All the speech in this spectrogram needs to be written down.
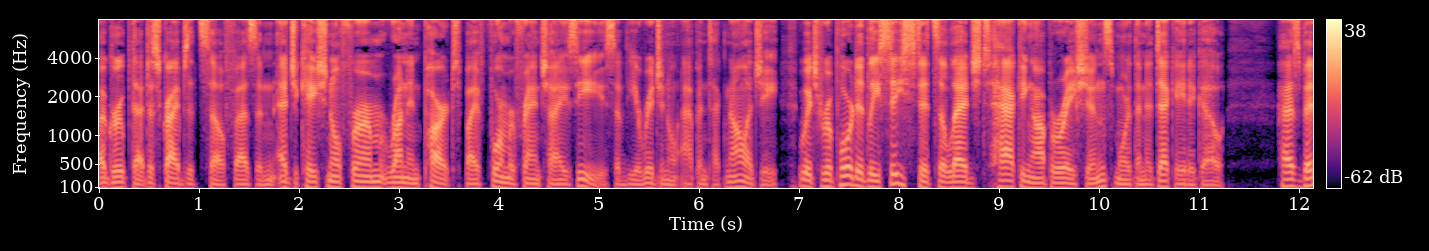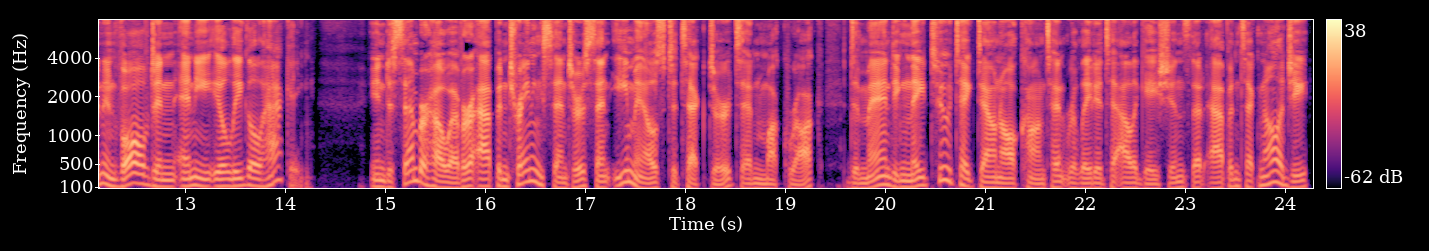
a group that describes itself as an educational firm run in part by former franchisees of the original Appin technology, which reportedly ceased its alleged hacking operations more than a decade ago, has been involved in any illegal hacking. In December, however, Appin Training Center sent emails to TechDirt and Muckrock demanding they too take down all content related to allegations that Appin Technology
